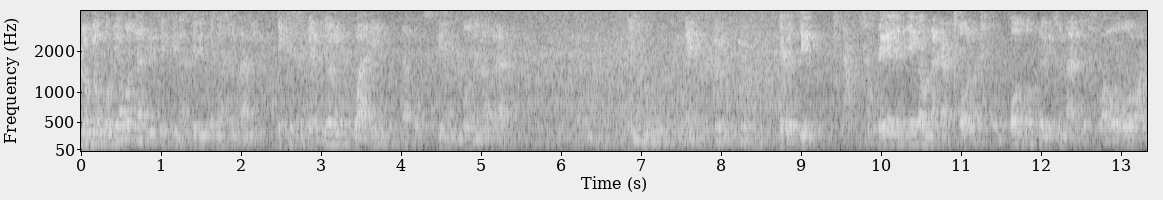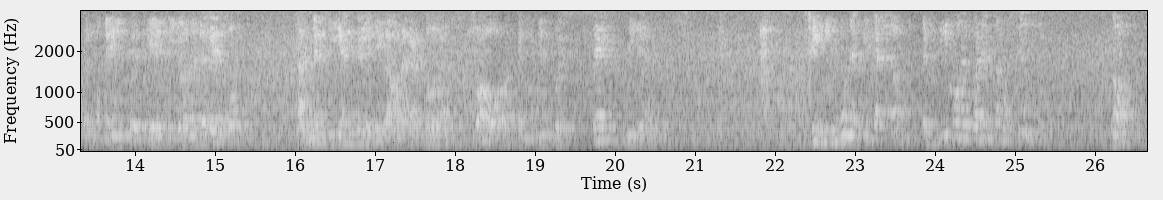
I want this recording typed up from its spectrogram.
lo que ocurrió con la crisis financiera internacional es que se perdió el 40% de la plata en un mes. Es decir, si a ustedes les llega una cartola con fondos previsionales, su ahorro hasta el momento es 10 millones de pesos, al mes siguiente les llegaba una cartola, su ahorro hasta el momento es 6 millones de pesos. Sin ninguna explicación, perdimos el 40%. ¿no?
